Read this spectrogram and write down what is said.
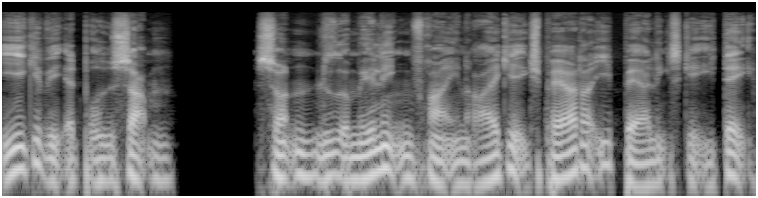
ikke ved at bryde sammen. Sådan lyder meldingen fra en række eksperter i Berlingske i dag.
